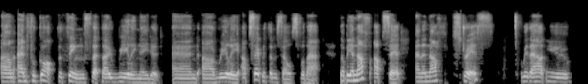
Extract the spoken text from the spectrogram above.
um, and forgot the things that they really needed and are really upset with themselves for that. There'll be enough upset and enough stress without you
